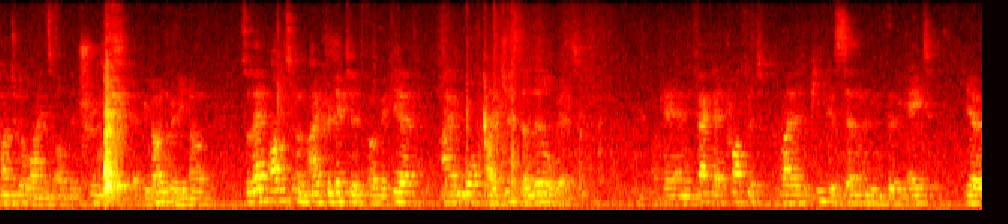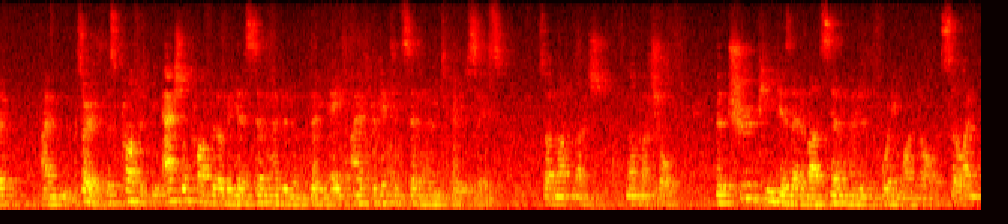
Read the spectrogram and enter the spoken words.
contour lines of the tree that we don't really know. So that optimum I predicted over here, I'm off by just a little bit. Okay, and in fact that profit right at the peak is 738. Here, I'm, sorry, this profit, the actual profit over here is 738. I've predicted 736. So I'm not much, not much off. The true peak is at about $741. So I'm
